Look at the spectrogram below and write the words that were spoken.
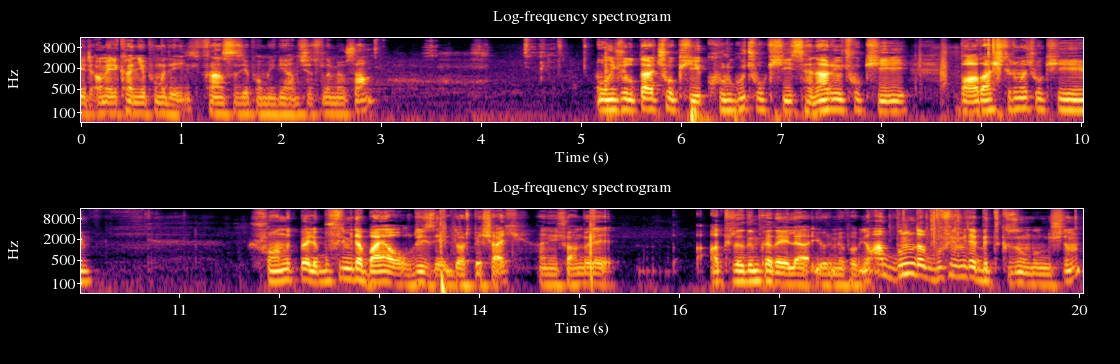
Bir Amerikan yapımı değil. Fransız yapımıydı yanlış hatırlamıyorsam. Oyunculuklar çok iyi, kurgu çok iyi, senaryo çok iyi, bağdaştırma çok iyi. Şu anlık böyle bu filmi de bayağı oldu izleyeli 4-5 ay. Hani şu an böyle hatırladığım kadarıyla yorum yapabiliyorum. Ama bunu da bu filmi de bir tık uzun bulmuştum.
